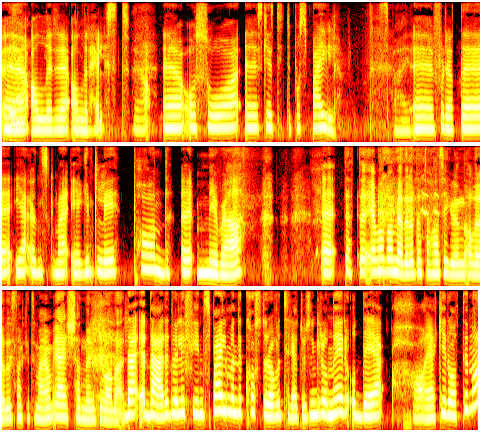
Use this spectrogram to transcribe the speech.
Eh, Ja. aller, aller helst. Ja. Eh, og så eh, skal jeg titte på speil. Speil. Eh, fordi at jeg ønsker meg egentlig pond mirror. Eh, Dette, jeg må bare meddele at dette har Sigrun allerede snakket til meg om. Jeg skjønner ikke hva det er. Det er, det er et veldig fint speil, men det koster over 3000 kroner, og det har jeg ikke råd til nå.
